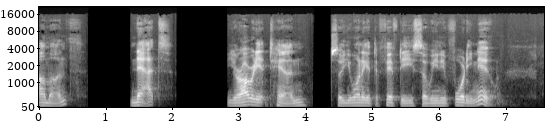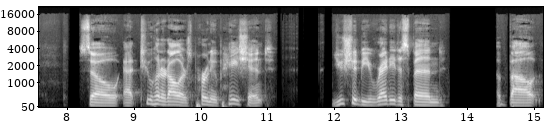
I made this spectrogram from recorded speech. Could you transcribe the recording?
a month net. You're already at 10, so you want to get to 50, so we need 40 new. So at $200 per new patient, you should be ready to spend about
